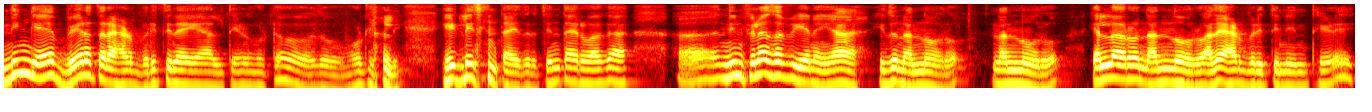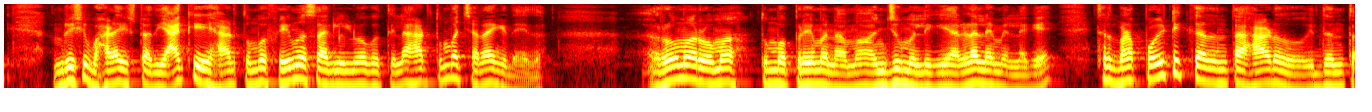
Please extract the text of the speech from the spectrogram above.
ನಿಂಗೆ ಬೇರೆ ಥರ ಹಾಡು ಬರಿತೀನಯ್ಯ ಅಂತ ಹೇಳ್ಬಿಟ್ಟು ಅದು ಹೋಟ್ಲಲ್ಲಿ ಇಡ್ಲಿ ತಿಂತಾಯಿದ್ರು ತಿಂತಾ ಇರುವಾಗ ನಿನ್ನ ಫಿಲಾಸಫಿ ಏನಯ್ಯ? ಇದು ನನ್ನೂರು ನನ್ನೂರು, ಎಲ್ಲರೂ ನನ್ನೂರು, ಅದೇ ಹಾಡು ಬರಿತೀನಿ ಅಂಥೇಳಿ ಅಂಬರೀಷ್ ಬಹಳ ಇಷ್ಟ. ಅದು ಯಾಕೆ ಈ ಹಾಡು ತುಂಬ ಫೇಮಸ್ ಆಗಲಿಲ್ವೋ ಗೊತ್ತಿಲ್ಲ. ಹಾಡು ತುಂಬ ಚೆನ್ನಾಗಿದೆ ಇದು. ರೋಮ ರೋಮ, ತುಂಬ ಪ್ರೇಮ ನಾಮ, ಅಂಜು ಮಲ್ಲಿಗೆ, ಅರಳಲೆ ಮೆಲ್ಲಗೆ, ಈ ಥರದ್ದು ಭಾಳ ಪೊಯಿಟಿಕ್ ಆದಂಥ ಹಾಡು ಇದ್ದಂಥ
